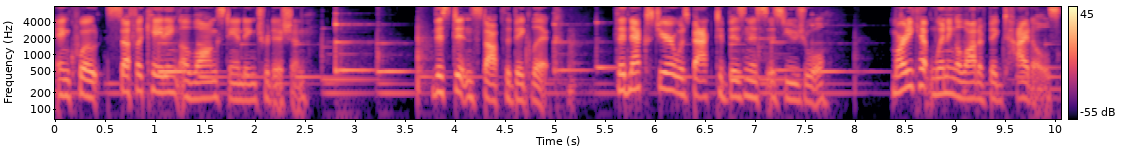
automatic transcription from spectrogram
and, quote, suffocating a long-standing tradition. This didn't stop the big lick. The next year was back to business as usual. Marty kept winning a lot of big titles,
